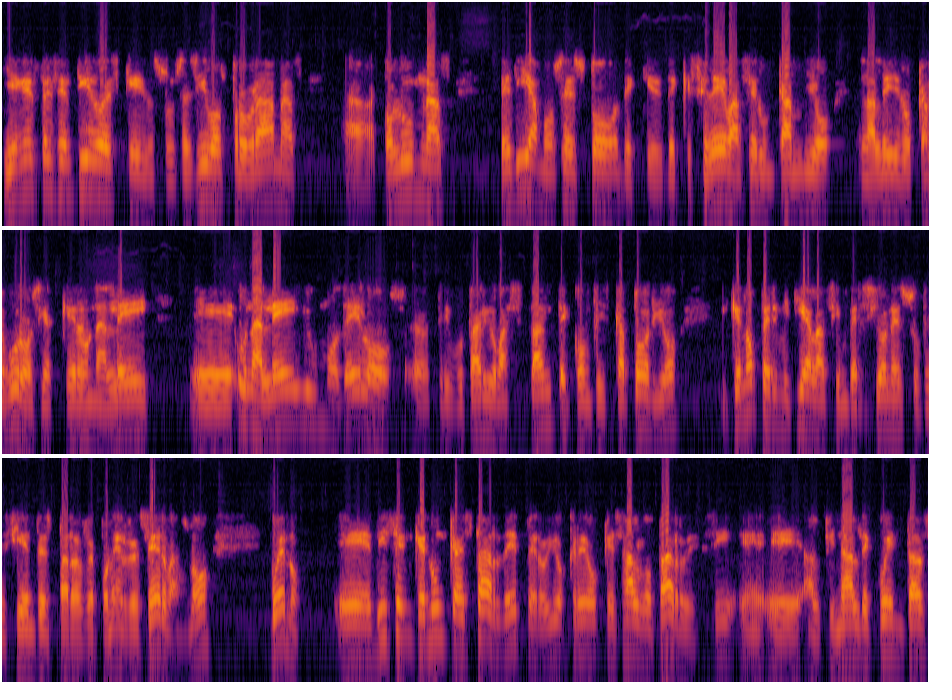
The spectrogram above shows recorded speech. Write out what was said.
Y en este sentido es que en sucesivos programas, uh, columnas, pedíamos esto de que, de que se deba hacer un cambio en la ley de hidrocarburos, ya que era una ley eh, una ley un modelo eh, tributario bastante confiscatorio y que no permitía las inversiones suficientes para reponer reservas, ¿no? Bueno, eh, dicen que nunca es tarde, pero yo creo que es algo tarde, ¿sí? al final de cuentas,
